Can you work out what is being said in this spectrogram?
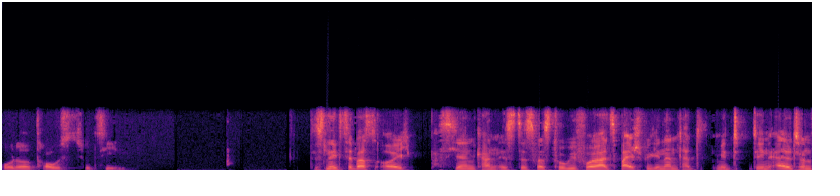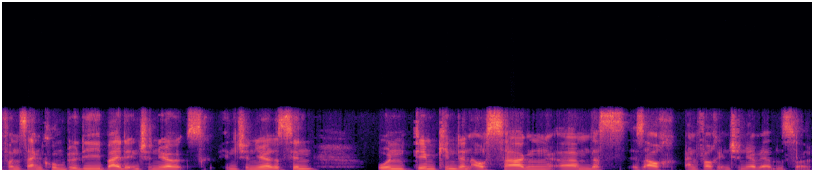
oder draus zu ziehen. Das nächste, was euch passieren kann, ist das, was Tobi vorher als Beispiel genannt hat, mit den Eltern von seinem Kumpel, die beide Ingenieurs, Ingenieure sind und dem Kind dann auch sagen, ähm, dass es auch einfach Ingenieur werden soll.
